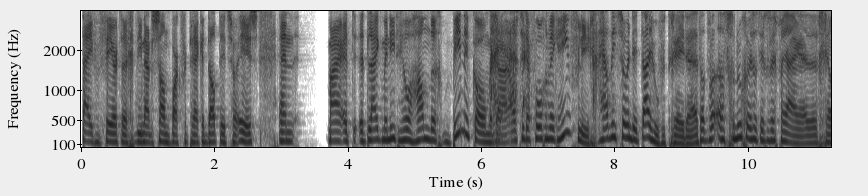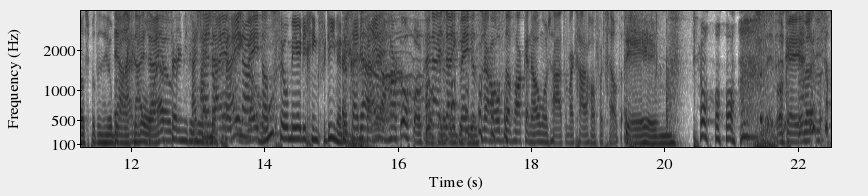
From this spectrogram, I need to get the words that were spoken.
45 die naar de zandbak vertrekken, dat dit zo is. En, maar het, het lijkt me niet heel handig binnenkomen daar als hij daar volgende week heen vliegt. Hij had niet zo in detail hoeven treden. Het had wel- als genoeg geweest dat hij gezegd van ja, het geld speelt een heel belangrijke rol. zei Hij had ook- verder niet Hij zei nog bijna ik weet dat- hoeveel meer die ging verdienen. Dat zei hij Ja, bijna nee. hardop ook. En hij zei, ik weet dat ze daar hoofd afhakken en homo's haten, maar ik ga er gewoon voor het geld uit. Tim. Oké, we,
